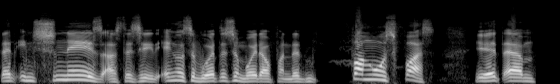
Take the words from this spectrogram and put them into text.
dat ensnares as dis die Engelse woord is so mooi daarvan. Dit vang ons vas. Jy weet ehm um,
